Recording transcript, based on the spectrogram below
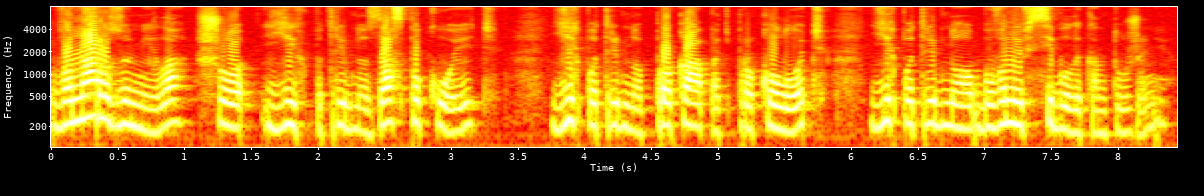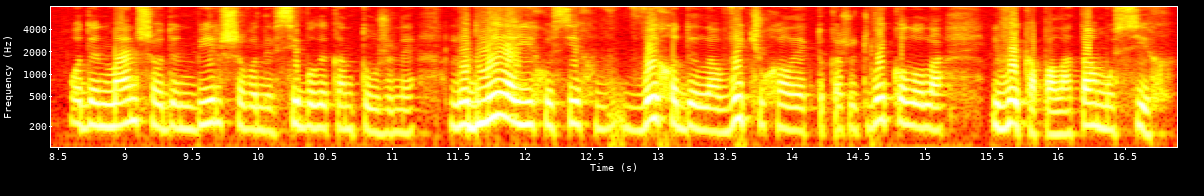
вона розуміла, що їх потрібно заспокоїти, їх потрібно прокапати, проколоть, їх потрібно, бо вони всі були контужені. Один менше, один більше, вони всі були контужені. Людмила їх усіх виходила, вичухала, як то кажуть, виколола і викопала там усіх.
